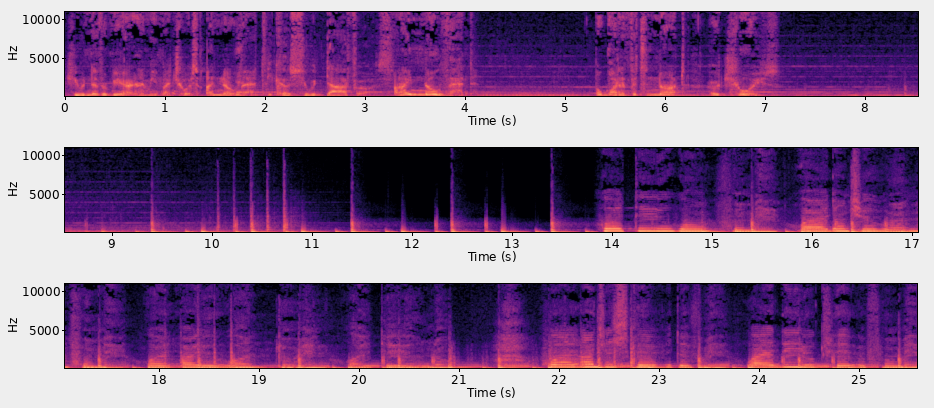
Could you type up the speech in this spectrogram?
She would never be our enemy by choice. I know that. Because she would die for us. I know that. But what if it's not her choice? What do you want from me? Why don't you run from me? What are you wondering? What do you know? Why aren't you scared of me? Why do you care for me?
